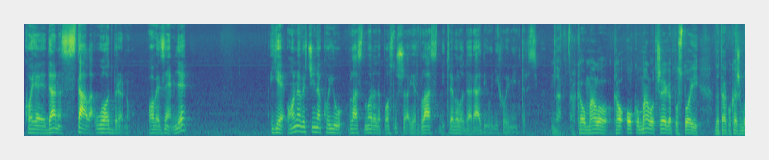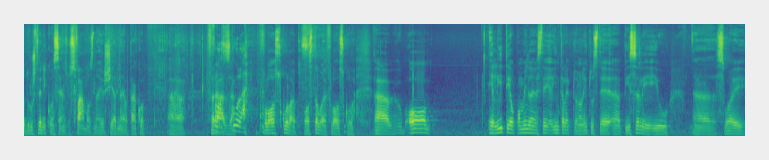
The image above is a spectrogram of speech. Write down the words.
koja je danas stala u odbranu ove zemlje, je ona većina koju vlast mora da posluša, jer vlast bi trebalo da radi u njihovim interesima. Da, a kao, malo, kao oko malo čega postoji, da tako kažemo, društveni konsenzus. Famozna još jedna, je li tako, a, fraza. Floskula. Floskula, postalo je floskula. A, o eliti, opominjali ste, intelektualnu elitu ste a, pisali i u a, svoj,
